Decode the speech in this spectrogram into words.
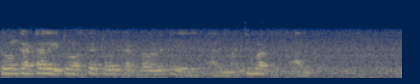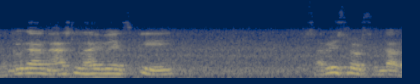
టోల్ కట్టాలి ఇటు వస్తే టోల్ కట్టడం అనేది అది మంచి పద్ధతి కాదు. జనరల్గా నేషనల్ హైవేస్కి సర్వీస్ రోడ్స్ ఉండాలి.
